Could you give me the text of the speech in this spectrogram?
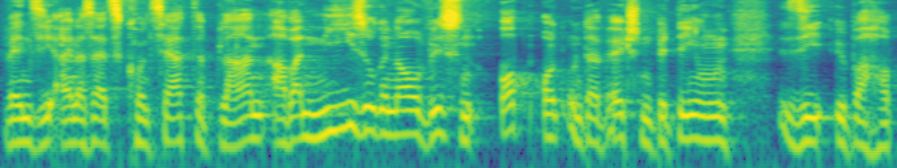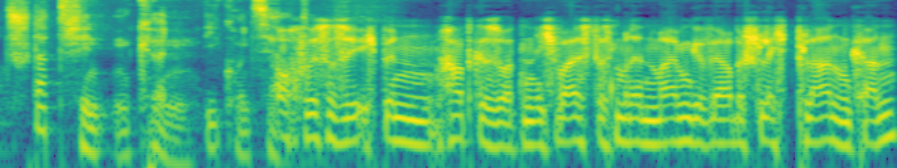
wenn Sie einerseits Konzerte planen, aber nie so genau wissen, ob und unter welchen Bedingungen sie überhaupt stattfinden können, die Konzerte? Auch wissen Sie, ich bin hartgesotten. Ich weiß, dass man in meinem Gewerbe schlecht planen kann.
